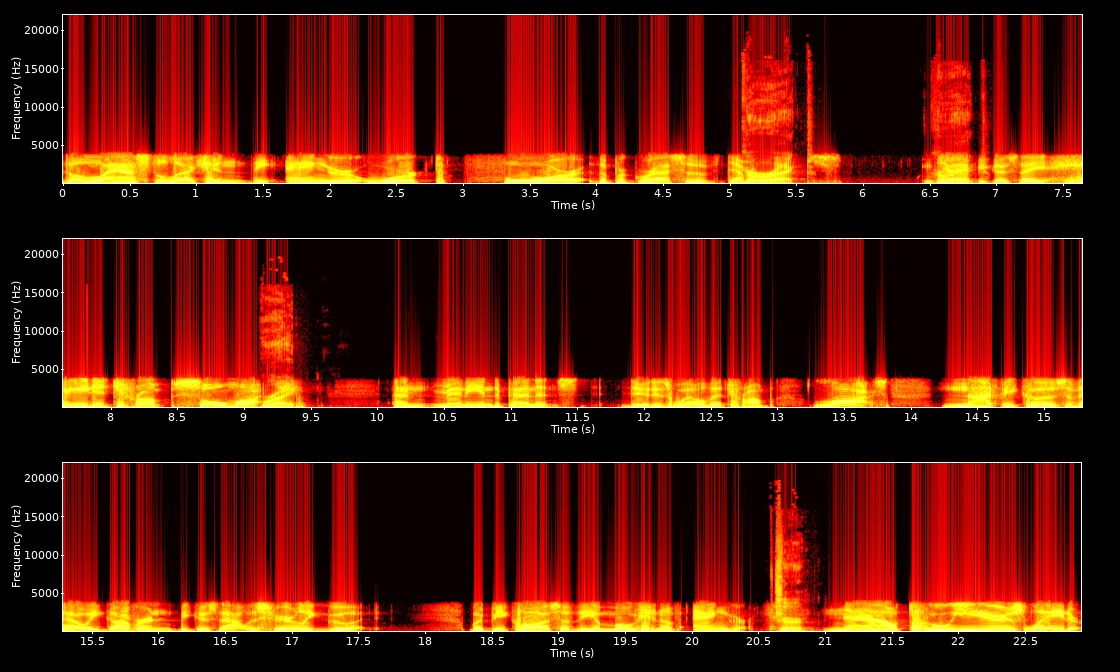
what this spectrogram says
The last election, the anger worked for the progressive Democrats. Correct. Okay, Correct. because they hated Trump so much. Right. And many independents did as well that Trump lost. Not because of how he governed, because that was fairly good, but because of the emotion of anger. Sure. Now, two years later,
